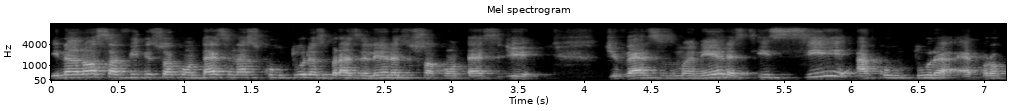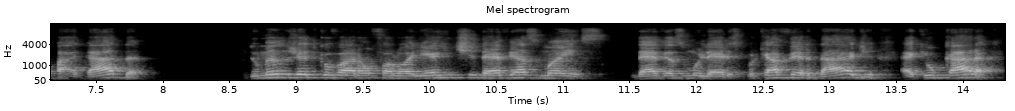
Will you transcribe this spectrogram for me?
e na nossa vida isso acontece, nas culturas brasileiras isso acontece de diversas maneiras, e se a cultura é propagada, do mesmo jeito que o Varão falou ali, a gente deve às mães deve às mulheres, porque a verdade é que o cara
